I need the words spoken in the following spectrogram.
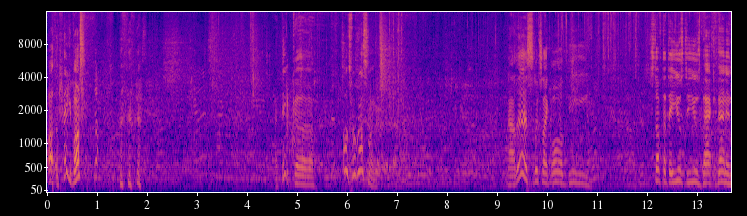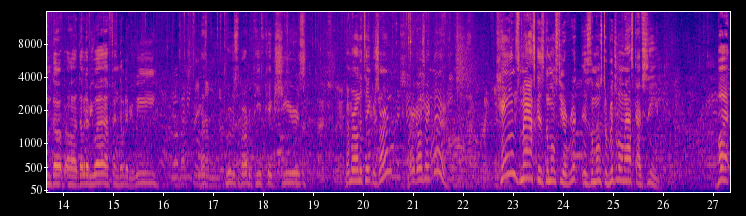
Oh, thank you, boss. I think, uh, oh, it's for wrestling. Now this looks like all the stuff that they used to use back then in the uh, WWF and WWE. That's Brutus the Barber Beefcake Shears. Remember Undertaker's urn? There it goes right there. Kane's mask is the most is the most original mask I've seen, but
